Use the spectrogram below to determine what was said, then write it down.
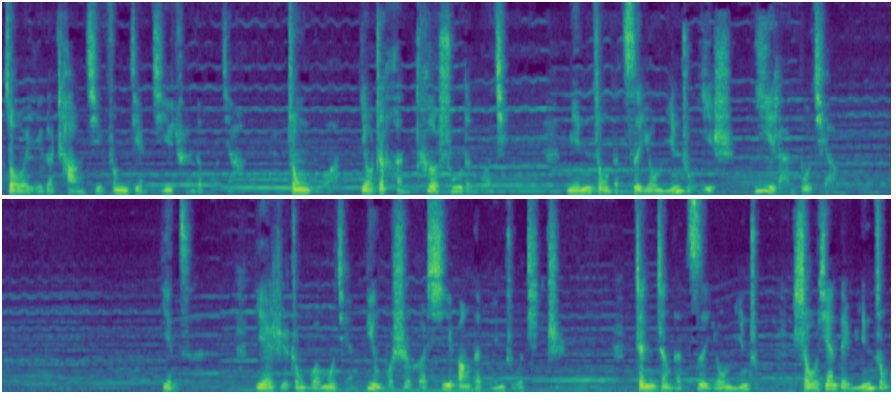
作为一个长期封建集权的国家，中国有着很特殊的国情，民众的自由民主意识依然不强。因此，也许中国目前并不适合西方的民主体制。真正的自由民主。首先得民众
